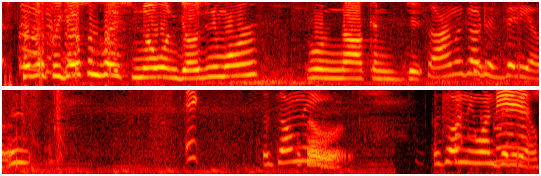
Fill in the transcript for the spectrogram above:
it's Because if we go someplace no one goes anymore, we're not gonna get. So I'm gonna go to videos. It- There's only So, there's only one Man. video.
